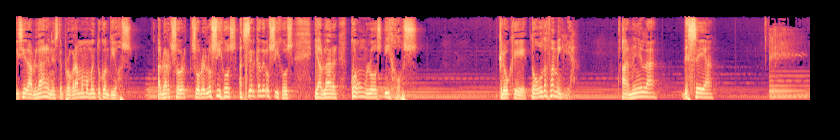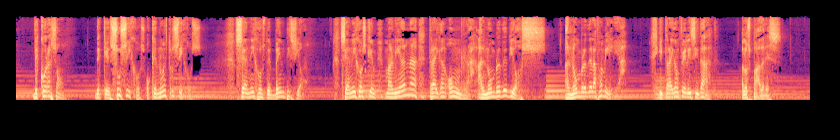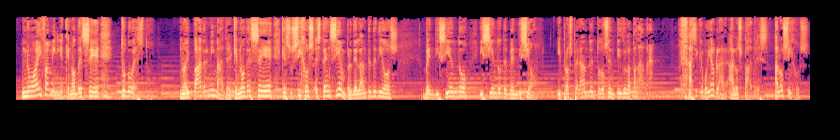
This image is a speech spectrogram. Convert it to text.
Quisiera hablar en este programa Momento con Dios. Hablar sobre, los hijos, acerca de los hijos y hablar con los hijos. Creo que toda familia anhela, desea de corazón de que sus hijos o que nuestros hijos sean hijos de bendición, sean hijos que mañana traigan honra al nombre de Dios, al nombre de la familia y traigan felicidad a los padres. No hay familia que no desee todo esto. No hay padre ni madre que no desee que sus hijos estén siempre delante de Dios, bendiciendo y siendo de bendición y prosperando en todo sentido la palabra. Así que voy a hablar a los padres, a los hijos,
